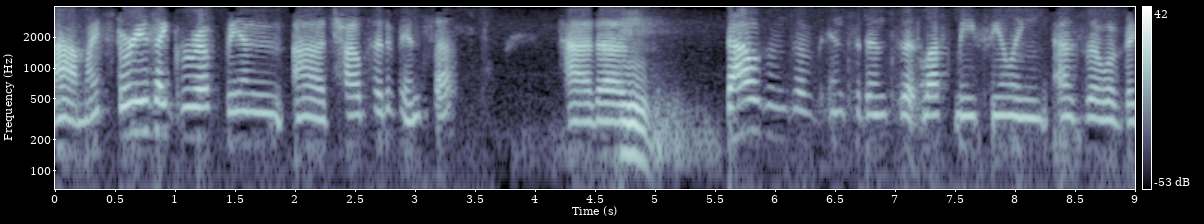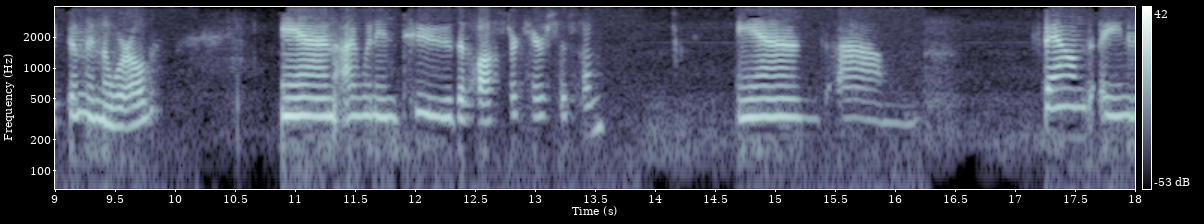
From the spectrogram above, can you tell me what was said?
Uh, my story is I grew up in a childhood of incest. Had uh, Mm. thousands of incidents that left me feeling as though a victim in the world. And I went into the foster care system and um, found a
